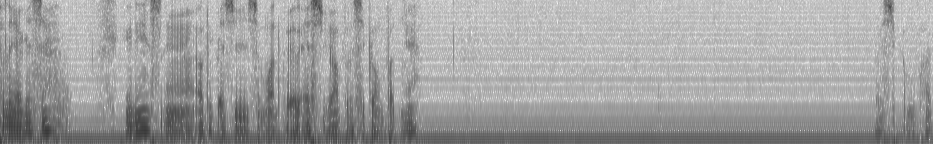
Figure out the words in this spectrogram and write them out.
muncul ya guys ya. Ini eh, aplikasi smart PLS ya versi keempatnya. Versi keempat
